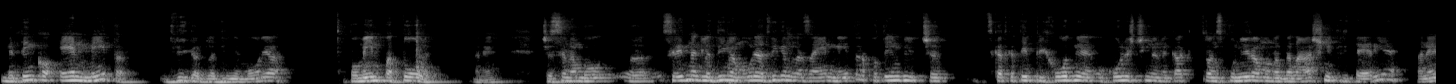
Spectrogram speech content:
medtem ko en meter dviga gladine morja pomeni pa tole. Če se nam bo srednja gladina morja dvignila za en meter, potem bi, če skratka te prihodnje okoliščine nekako transponiramo na današnje kriterije, ne,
